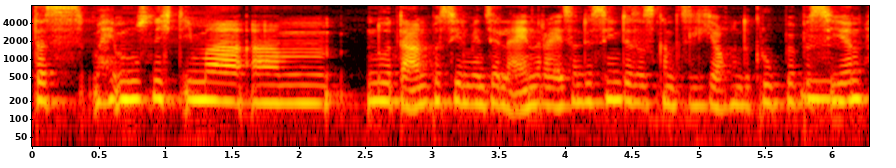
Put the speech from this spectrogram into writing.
das muss nicht immer ähm, nur dann passieren, wenn sie Alleinreisende sind. Also Das kann tatsächlich auch in der Gruppe passieren.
